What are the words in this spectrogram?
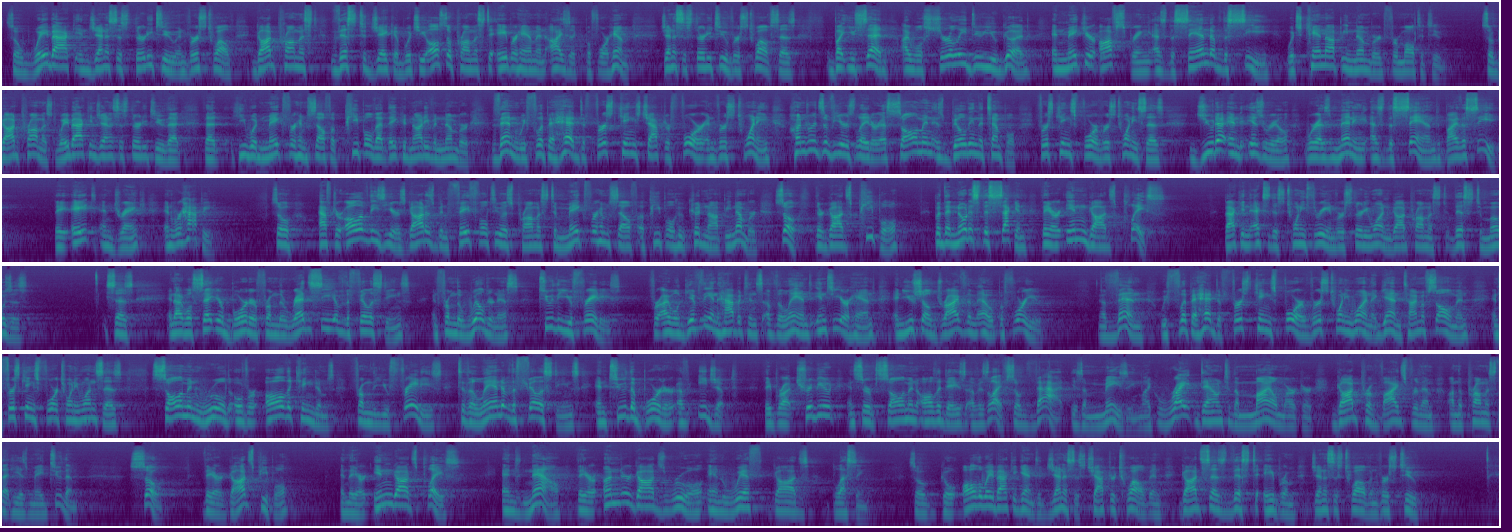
So, way back in Genesis 32 and verse 12, God promised this to Jacob, which he also promised to Abraham and Isaac before him. Genesis 32, verse 12 says, But you said, I will surely do you good and make your offspring as the sand of the sea which cannot be numbered for multitude. So God promised way back in Genesis 32 that, that he would make for himself a people that they could not even number. Then we flip ahead to 1 Kings chapter 4 and verse 20. Hundreds of years later, as Solomon is building the temple, 1 Kings 4 verse 20 says, Judah and Israel were as many as the sand by the sea. They ate and drank and were happy. So after all of these years, God has been faithful to his promise to make for himself a people who could not be numbered. So they're God's people, but then notice this second, they are in God's place. Back in Exodus 23 and verse 31, God promised this to Moses. He says, And I will set your border from the Red Sea of the Philistines and from the wilderness to the Euphrates For I will give the inhabitants of the land into your hand, and you shall drive them out before you. Now, then we flip ahead to 1 Kings 4, verse 21, again, time of Solomon. And 1 Kings 4 21 says, Solomon ruled over all the kingdoms from the Euphrates to the land of the Philistines and to the border of Egypt. They brought tribute and served Solomon all the days of his life. So that is amazing. Like right down to the mile marker, God provides for them on the promise that he has made to them. So they are God's people and they are in God's place, and now they are under God's rule and with God's blessing. So go all the way back again to Genesis chapter 12, and God says this to Abram, Genesis 12 and verse 2.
